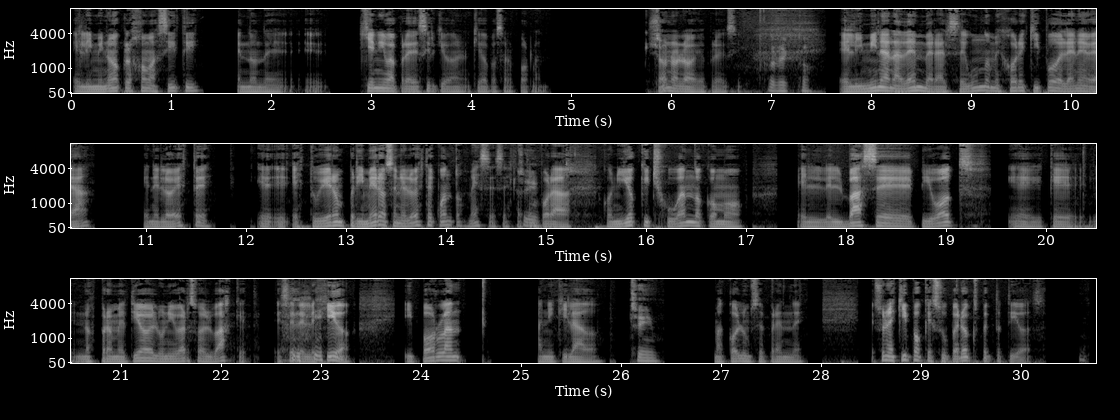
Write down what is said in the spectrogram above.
Eliminó a Oklahoma City, en donde... eh, ¿Quién iba a predecir que iba, que iba a pasar Portland? Yo no lo había predecido. Correcto. Eliminan a Denver, al segundo mejor equipo de la NBA en el oeste. Eh, eh, estuvieron primeros en el oeste cuántos meses esta Sí. temporada. Con Jokic jugando como el, el base pivot eh, que nos prometió el universo del básquet. Es el elegido. y Portland aniquilado. Sí. McCollum se prende. Es un equipo que superó expectativas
